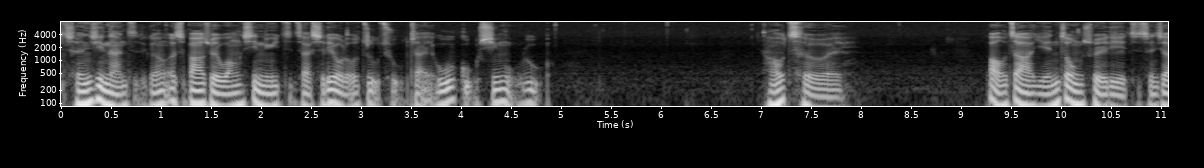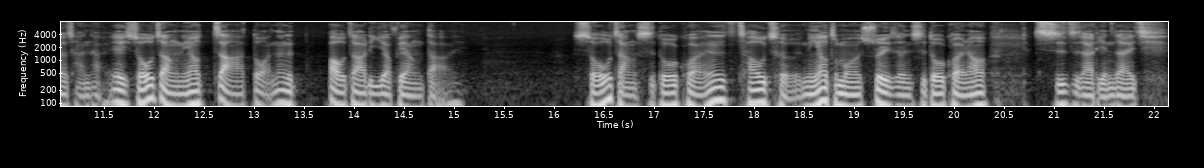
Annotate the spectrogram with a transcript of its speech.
陈姓男子跟二十八岁王姓女子在十六楼住处，在五股新五路，好扯诶、爆炸严重碎裂，只剩下残骸。诶，手掌你要炸断，那个爆炸力要非常大诶。手掌十多块，那是超扯！你要怎么碎成十多块，然后食指还连在一起？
